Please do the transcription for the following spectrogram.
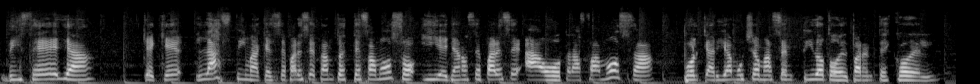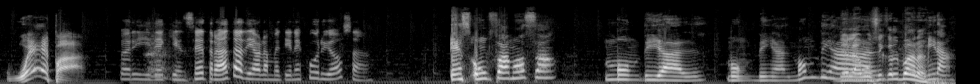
dice ella que qué lástima que él se parece tanto a este famoso y ella no se parece a otra famosa porque haría mucho más sentido todo el parentesco de él. ¡Huepa! Pero ¿y de quién se trata, Diabla? Me tienes curiosa. Es un famoso mundial, mundial, mundial. De la música urbana. Mira,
